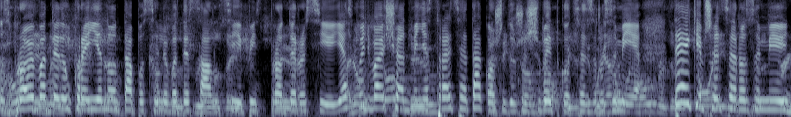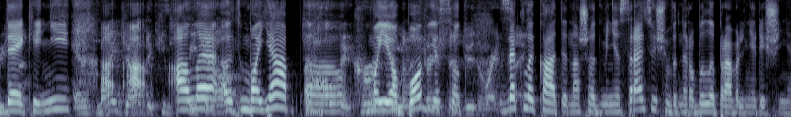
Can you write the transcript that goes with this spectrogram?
озброювати Україну та посилювати санкції під проти Росії. Я сподіваюся, що адміністрація також дуже швидко це зрозуміє. Деякі вже це розуміють, деякі ні. А- а- Але моя е, моє обов'язок закликати нашу адміністрацію, щоб вони робили правильні рішення.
